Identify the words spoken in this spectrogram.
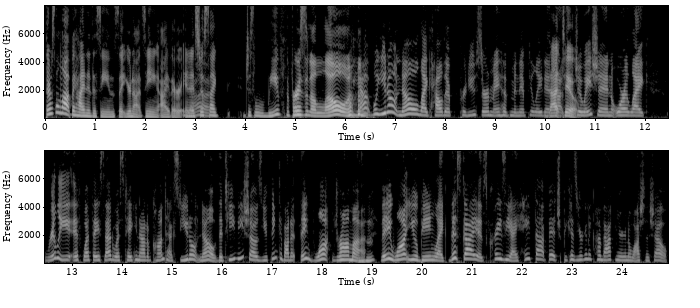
there's a lot behind the scenes that you're not seeing either. And it's just like just leave the person alone. yeah, well, you don't know like how the producer may have manipulated That that, situation, or like really if what they said was taken out of context. You don't know. The TV shows, you think about it, they want drama. Mhm. They want you being like, "This guy is crazy. I hate that bitch," because you're gonna come back and you're gonna watch the show.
